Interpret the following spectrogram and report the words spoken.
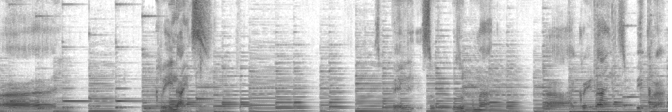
uh, gray gray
